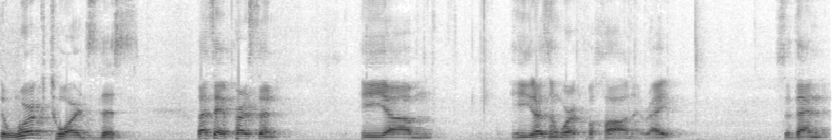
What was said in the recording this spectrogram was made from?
to work towards this. Let's say a person he um, he doesn't work b'cha on it, right? So then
